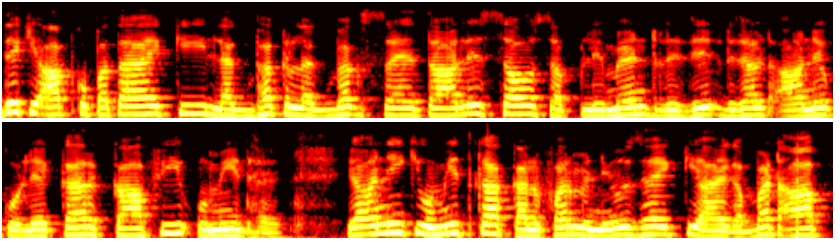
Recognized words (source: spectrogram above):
देखिए, आपको पता है कि लगभग लगभग सैंतालीस सौ सप्लीमेंट रिज़ल्ट आने को लेकर काफ़ी उम्मीद है। यानी कि उम्मीद का कन्फर्म न्यूज़ है कि आएगा। बट आप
